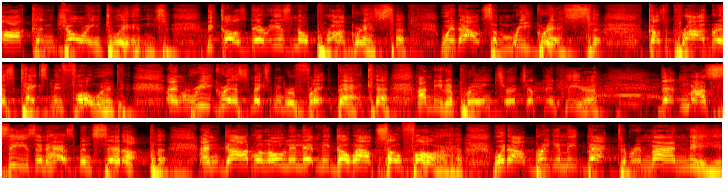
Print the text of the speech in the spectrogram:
are conjoined twins because there is no progress without some regress. Because progress takes me forward and regress makes me reflect back. I need a praying church up in here that my season has been set up, and God will only let me go out so far without bringing me back to remind me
